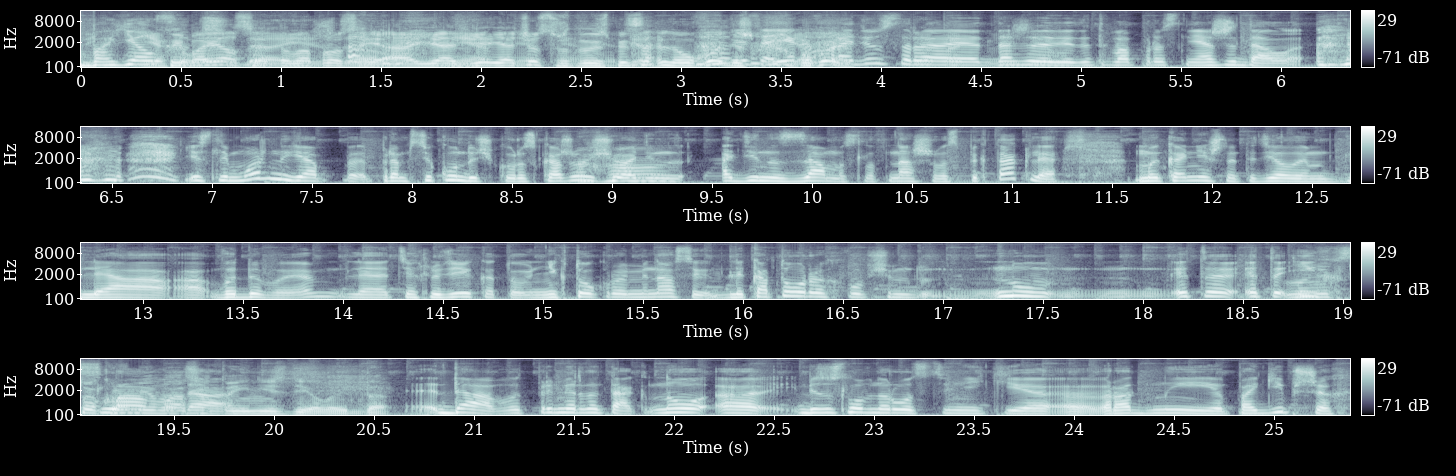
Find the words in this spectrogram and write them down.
Боялся. Ты боялся этого вопроса, а я, Нет, я, я нет, чувствую, нет, что ты специально уходишь. А я как продюсера даже этот вопрос не ожидала. Если можно, я прям секундочку расскажу еще Ага. один, один из замыслов нашего спектакля. Мы, конечно, это делаем для а, ВДВ, для тех людей, которые, никто кроме нас, для которых, в общем, ну, это, это Ну, их никто, слава. кроме вас, да. это и не сделает, да. Да, вот примерно так. Но, э, безусловно, родственники, э, родные погибших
